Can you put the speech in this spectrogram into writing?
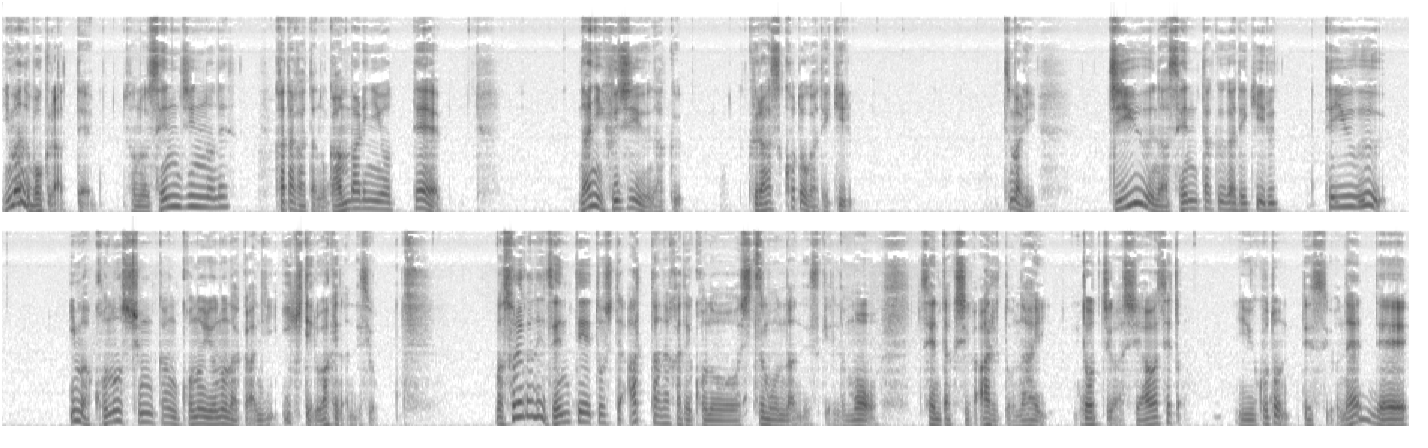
今の僕らってその先人のね方々の頑張りによって何不自由なく暮らすことができるつまり自由な選択ができるっていう今この瞬間この世の中に生きてるわけなんですよ。まあ、それがね前提としてあった中でこの質問なんですけれども選択肢があるとないどっちが幸せということですよね。で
